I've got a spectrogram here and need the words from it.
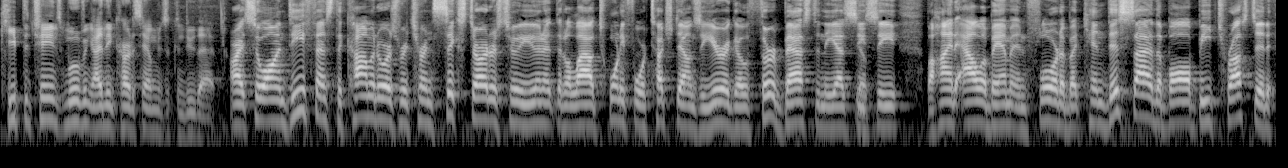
Keep the chains moving. I think Carta Samuels can do that. All right. So on defense, the Commodores returned six starters to a unit that allowed allowed 24 touchdowns a year ago, third best in the SEC yep. behind Alabama and Florida. But can this side of the ball be trusted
